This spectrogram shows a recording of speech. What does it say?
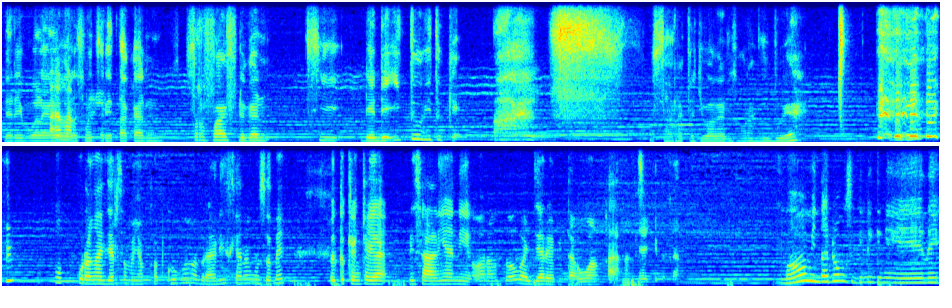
Dari mulai lo harus menceritakan survive dengan si Dede itu gitu kayak ah. Besar perjuangan seorang ibu ya. Jadi, kurang ajar sama nyokap gue gue nggak berani sekarang maksudnya bentuk yang kayak misalnya nih orang tua wajar ya minta uang ke anaknya gitu kan mau minta dong segini gini nih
